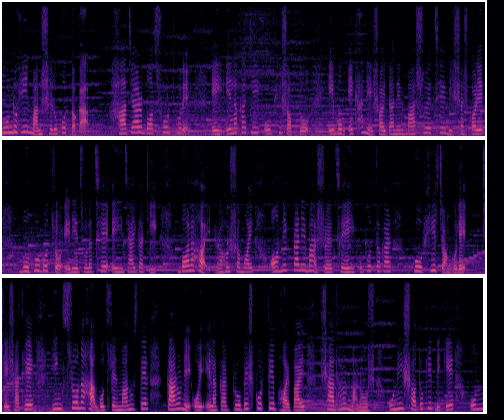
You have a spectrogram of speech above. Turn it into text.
মুন্ডহীন মানুষের উপত্যকা। হাজার বছর ধরে এই এলাকাটি অভিশপ্ত এবং এখানে শয়তানের বাস রয়েছে। বিশ্বাস করে, বহু গোত্র এড়িয়ে চলেছে এই জায়গাটি। বলা হয়, রহস্যময় অনেক প্রাণীর বাস রয়েছে এই উপত্যকার গভীর জঙ্গলে। সেই সাথে হিংস্রনাহা গোত্রের মানুষদের কারণে ওই এলাকার প্রবেশ করতে ভয় পায় সাধারণ মানুষ। উনিশ শতকের দিকে অন্য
